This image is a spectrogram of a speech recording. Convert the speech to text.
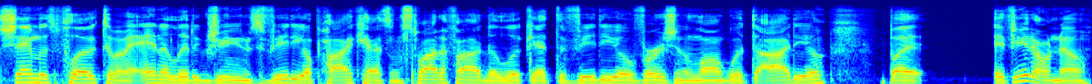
Shameless plug to my Analytic Dreamz video podcast on Spotify to look at the video version along with the audio. But if you don't know,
